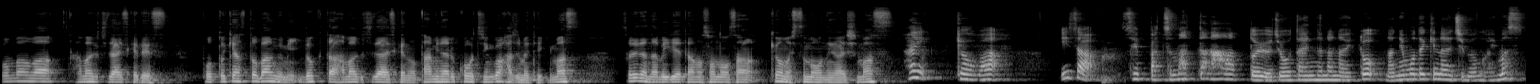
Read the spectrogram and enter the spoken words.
こんばんは、浜口大輔です。ポッドキャスト番組、ドクター浜口大輔のターミナルコーチングを始めていきます。それではナビゲーターの園尾さん、今日の質問をお願いします。はい、今日は、いざ、切羽詰まったなという状態にならないと何もできない自分がいます。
